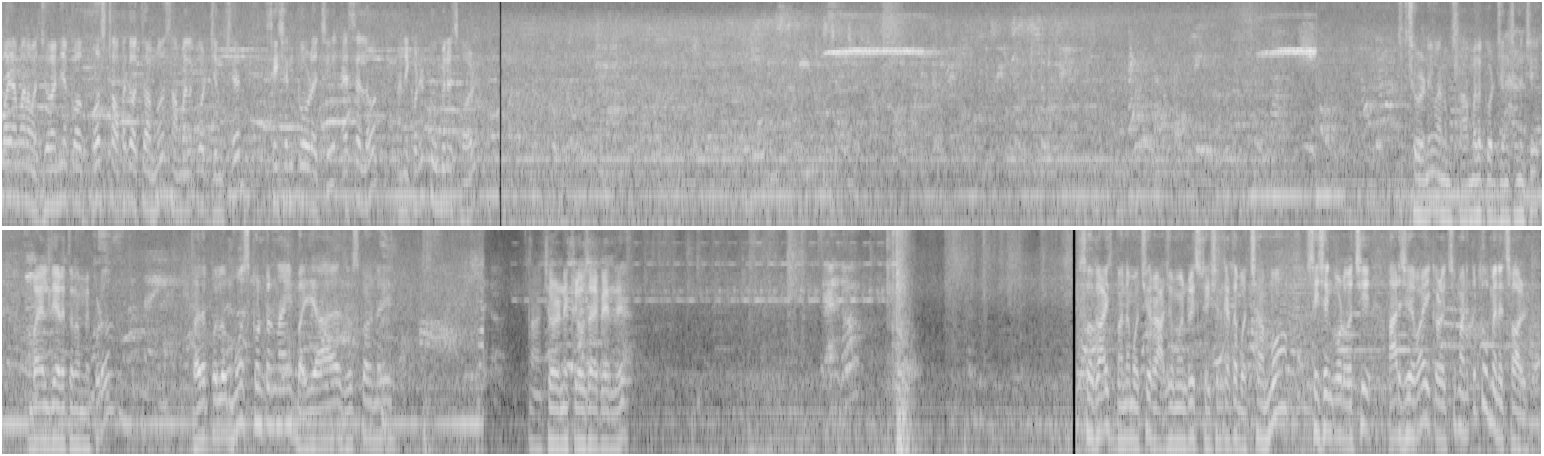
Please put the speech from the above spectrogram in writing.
భయ మనం జర్నీ యొక్క ఫస్ట్ స్టాప్కి వచ్చాము. సమల్కోట్ జంక్షన్ స్టేషన్ కోడ్ వచ్చి ఎస్ఎల్ఓ అని ఇక్కడ టూ మినిట్స్ హోల్డ్ చూడండి మనం సామలకోట్ జంక్షన్ నుంచి బయలుదేరుతున్నాం ఇప్పుడు. తదుపులు మూసుకుంటున్నాయి. భయ్యా చూసుకోండి. చూడండి క్లోజ్ అయిపోయింది. సో గాయస్ మనం వచ్చి రాజమండ్రి స్టేషన్కి అయితే వచ్చాము. స్టేషన్ కూడా వచ్చి ఆర్జేవా ఇక్కడ వచ్చి మనకు టూ మినిట్స్ హాల్ట్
